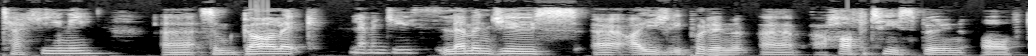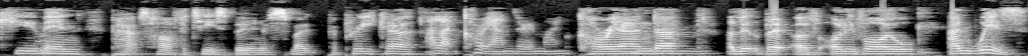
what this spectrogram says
tahini, uh, some garlic, Lemon juice. lemon juice. Uh, I usually put in uh, a half a teaspoon of cumin, perhaps half a teaspoon of smoked paprika, I like coriander in mine. coriander, Mm. a little bit of olive oil, and whiz.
